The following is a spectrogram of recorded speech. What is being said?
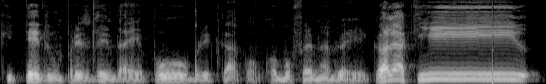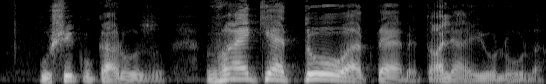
que teve um presidente da República, como o Fernando Henrique. Olha aqui o Chico Caruso. Vai que é tua, Tebet. Olha aí o Lula.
